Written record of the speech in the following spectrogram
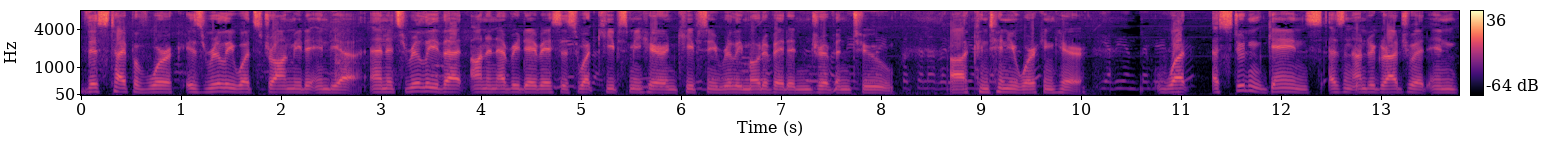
this type of work is really what's drawn me to India. And it's really that on an everyday basis what keeps me here and keeps me really motivated and driven to uh, continue working here. What a student gains as an undergraduate in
